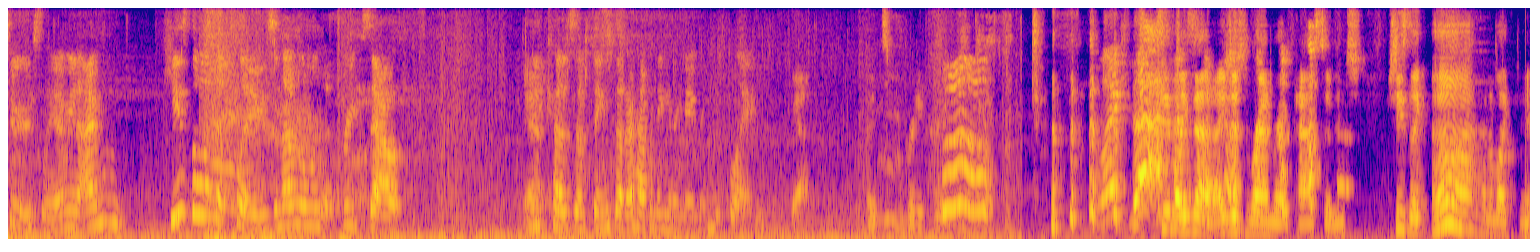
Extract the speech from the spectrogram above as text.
Seriously, I mean, I'm. He's the one that plays, and I'm the one that freaks out Yeah, because of things that are happening in the game that he's playing. Yeah, it's pretty crazy. like that. See, like that. I just ran right past him, and she's like, "Ah," and I'm like, "Eh."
